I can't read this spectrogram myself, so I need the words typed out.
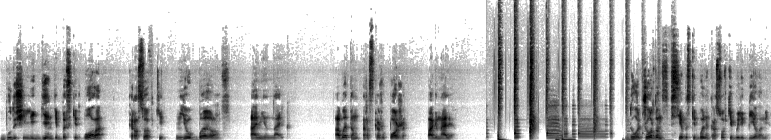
будущей легенде баскетбола кроссовки New Balance, а не Nike. Об этом расскажу позже. Погнали! До Jordans все баскетбольные кроссовки были белыми.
